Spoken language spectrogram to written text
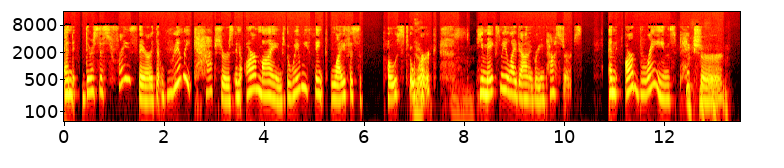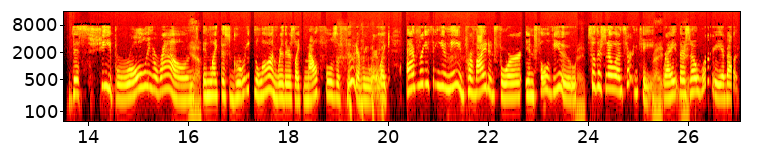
and there's this phrase there that really captures in our mind the way we think life is supposed to yep. work. Mm-hmm. He makes me lie down in green pastures. And our brains picture this sheep rolling around yeah. in like this green lawn where there's like mouthfuls of food everywhere, like everything you need provided for in full view. Right. So there's no uncertainty, right? right? There's right. no worry about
